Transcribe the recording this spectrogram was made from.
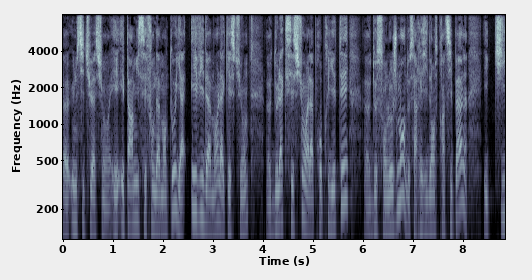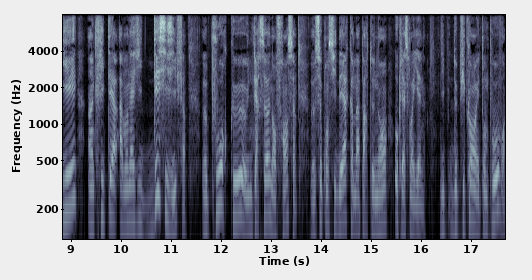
euh, une situation. Et, parmi ces fondamentaux, il y a évidemment la question euh, de l'accession à la propriété de son logement, de sa résidence principale, et qui est un critère, à mon avis, décisif pour que une personne en France se considère comme appartenant aux classes moyennes. Depuis quand est-on pauvre?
